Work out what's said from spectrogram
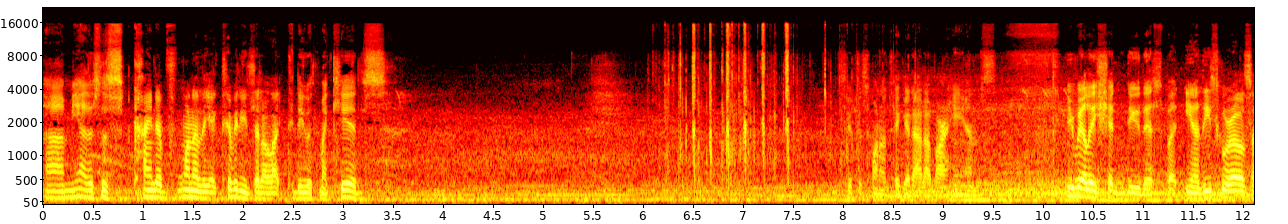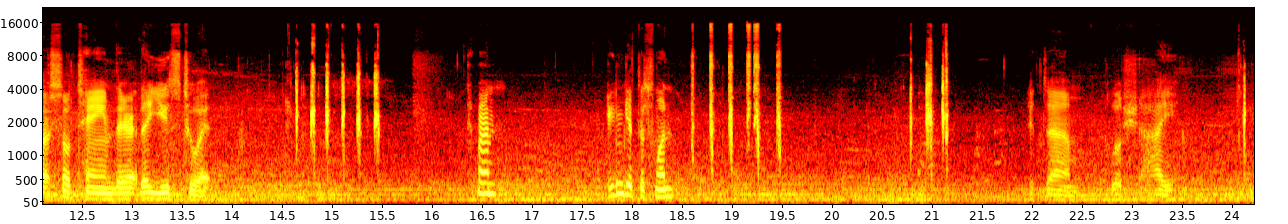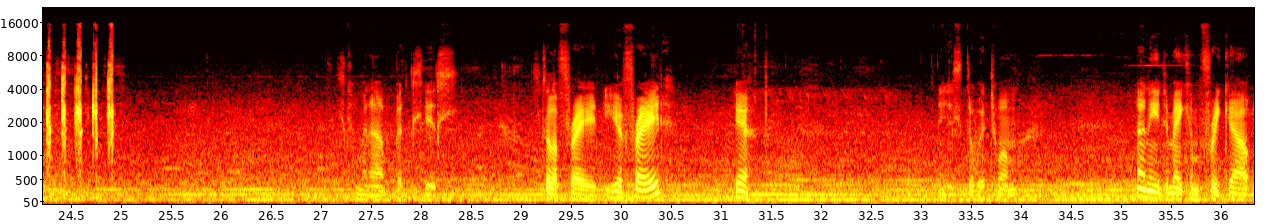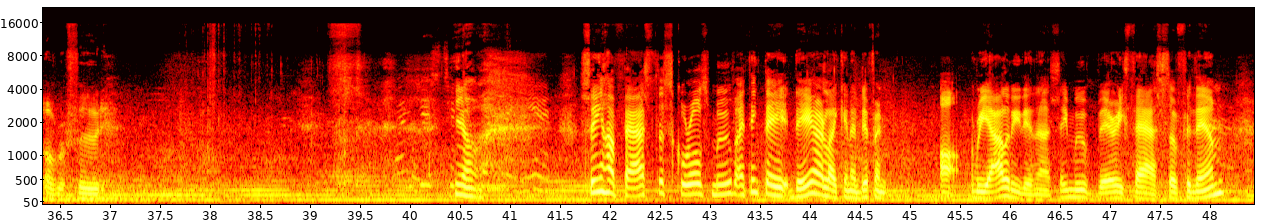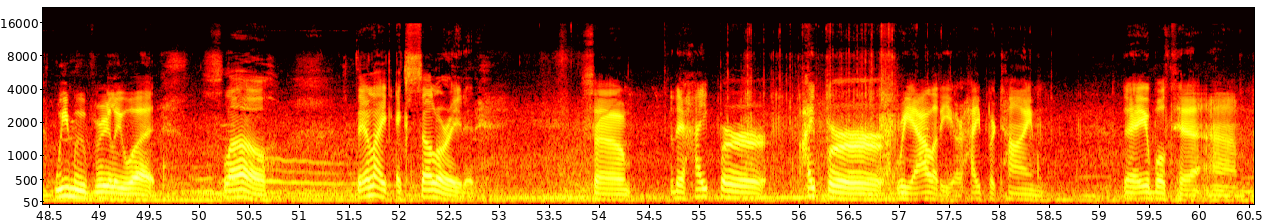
um, yeah, this is kind of one of the activities that I like to do with my kids. See if this one will take it out of our hands. You really shouldn't do this, but you know these squirrels are so tame; they're they're used to it. Come on, you can get this one. It's um, a little shy. It's coming up, but it's still afraid. You afraid? Yeah. You just do it to him. I need to make him freak out over food. One just took You know. Seeing how fast the squirrels move, I think they, they are like in a different uh, reality than us. They move very fast. So for them, we move really what? Slow. They're like accelerated. So they're hyper hyper reality or hyper time. They're able to um,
